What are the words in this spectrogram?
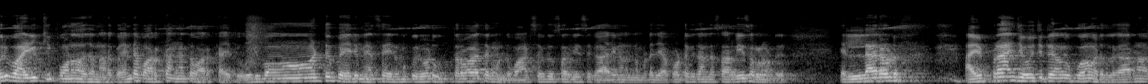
ഒരു വഴിക്ക് പോകണമെന്ന് വെച്ചാൽ നടക്കും എന്റെ വർക്ക് അങ്ങനത്തെ വർക്കായിപ്പോയി ഒരുപാട് പേര് മെസ്സേജ് നമുക്ക് ഒരുപാട് ഉത്തരവാദിത്തങ്ങളുണ്ട്. വാട്സപ്പ് സർവീസ് കാര്യങ്ങൾ നമ്മുടെ ജാപ്പോട്ടൊക്കെ ചാനൽ സർവീസുകളുണ്ട് എല്ലാവരോടും അഭിപ്രായം ചോദിച്ചിട്ട് നമുക്ക് പോകാൻ പറ്റത്തില്ല കാരണം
